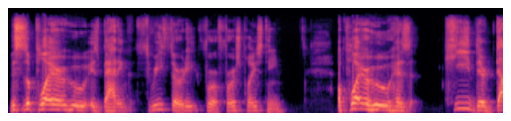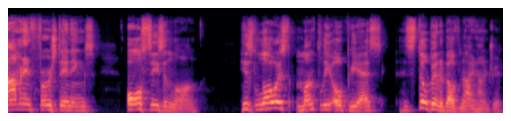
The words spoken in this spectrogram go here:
This is a player who is batting 330 for a first place team, a player who has keyed their dominant first innings all season long. His lowest monthly OPS has still been above 900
